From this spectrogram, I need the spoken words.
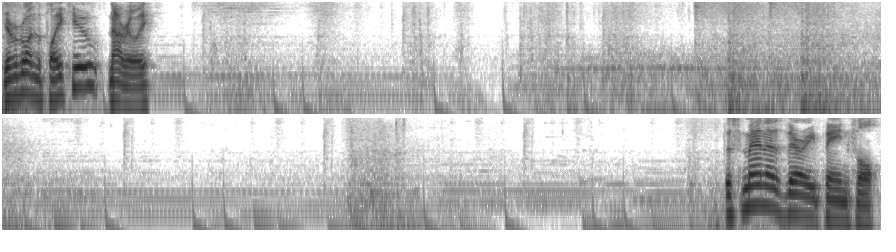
You ever go on the play queue? Not really. This mana is very painful.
